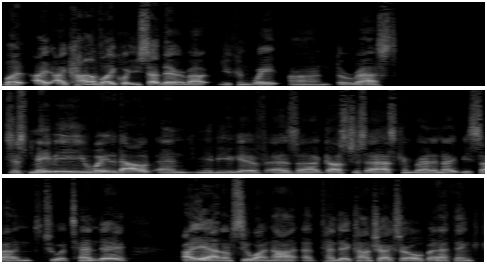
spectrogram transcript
But I, I kind of like what you said there about you can wait on the rest. Just maybe you wait it out and maybe you give, as uh, Gus just asked, can Brandon Knight be signed to a 10 day? I, yeah, I don't see why not. At 10 day contracts are open. I think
